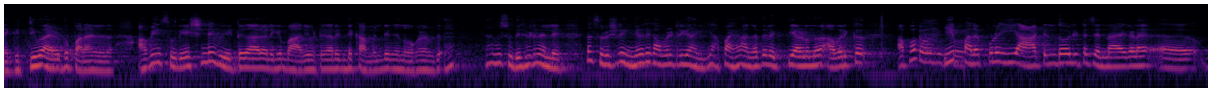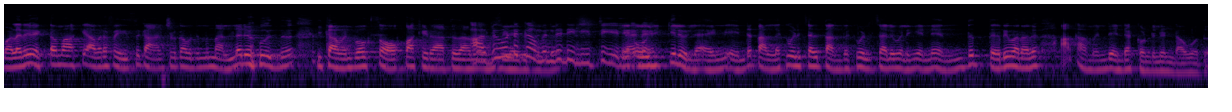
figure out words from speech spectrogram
നെഗറ്റീവ് ആയിട്ട് പറയാനുള്ളത്. അപ്പോൾ ഈ സുരേഷിന്റെ വീട്ടുകാരോ അല്ലെങ്കിൽ ഭാര്യ വീട്ടുകാരോ എന്റെ കമന്റ് ഇങ്ങനെ നോക്കണത് ഏഹ് സുധീഷേട്ടനല്ലേ? ഇത് സുരേഷേട്ടൻ ഇങ്ങനെ ഒരു കമന്റ് ഇരിക്കുന്നത് അയ്യോ അപ്പോൾ അയാൾ അങ്ങനത്തെ വ്യക്തിയാണെന്ന് അവർക്ക് അപ്പോൾ ഈ പലപ്പോഴും ഈ ആട്ടിൻ തോലിട്ട ചെന്നായകളെ വളരെ വ്യക്തമാക്കി അവരെ ഫേസ് കാണിച്ചു കൊടുക്കാൻ പറ്റുന്ന നല്ലൊരു ഇത് ഈ കമന്റ് ബോക്സ് ഓഫ് ആക്കി ഇടാത്തതാണ് അതുകൊണ്ട് കമന്റ് കമന്റ് ഡിലീറ്റ് ചെയ്യില്ല ഒരിക്കലും ഇല്ല. എൻ- എന്റെ തള്ളക്ക് വിളിച്ചാലും തന്തക്ക് വിളിച്ചാലും അല്ലെങ്കിൽ എന്നെ എന്ത് തെറി പറഞ്ഞാലും ആ കമന്റ് എന്റെ അക്കൗണ്ടിൽ ഉണ്ടാവും അത്.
